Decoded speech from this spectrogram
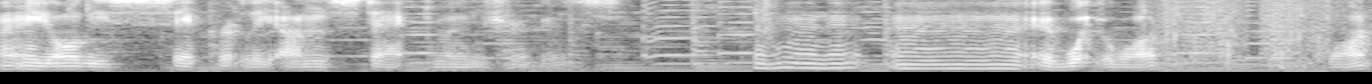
I need all these separately unstacked moon sugars. Uh, what? What? What?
